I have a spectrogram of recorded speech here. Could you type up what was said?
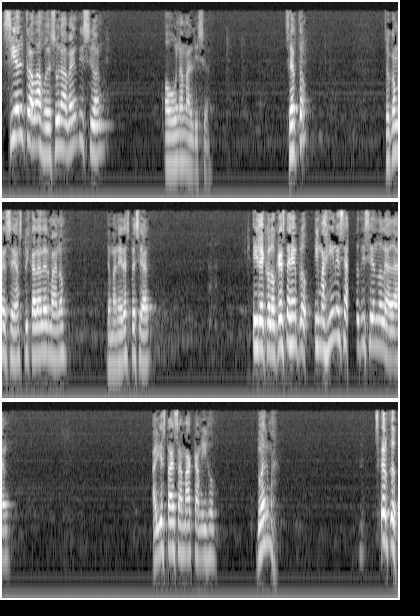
si el trabajo es una bendición o una maldición. ¿Cierto? Yo comencé a explicarle al hermano de manera especial y le coloqué este ejemplo. Imagínese a Dios diciéndole a Adán, ahí está esa hamaca, mi hijo, duerma. ¿Cierto?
